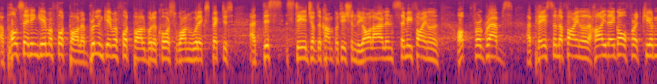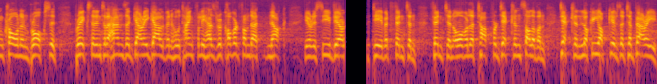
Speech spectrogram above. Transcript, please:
a pulsating game of football, a brilliant game of football, but of course one would expect it at this stage of the competition. The All Ireland semi final up for grabs, a place in the final. High they go for it. Kieran Cronin breaks it, breaks it into the hands of Gary Galvin, who thankfully has recovered from that knock he received there. David Fenton. Fenton over the top for Declan Sullivan. Declan looking up, gives it to Barry.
